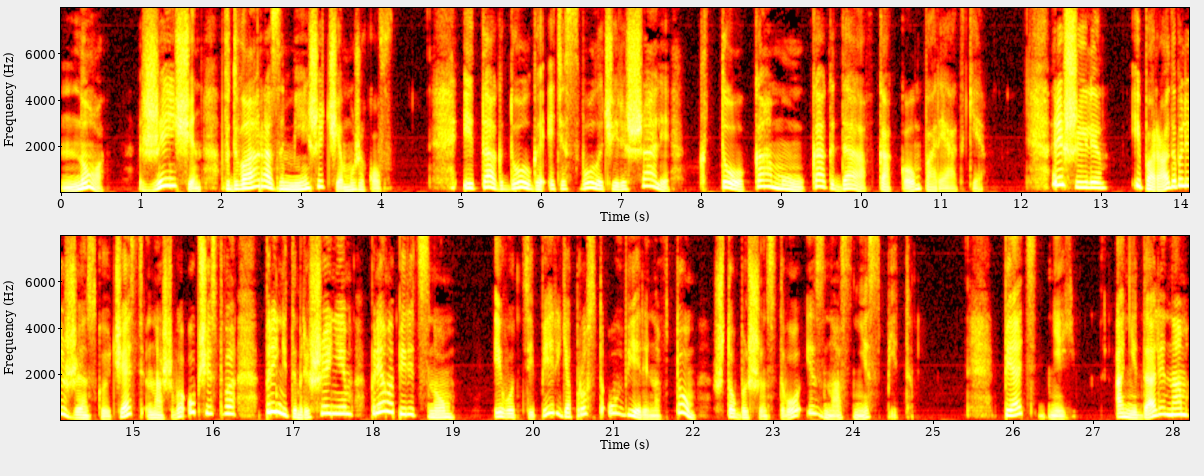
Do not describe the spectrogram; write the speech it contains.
Но женщин в два раза меньше, чем мужиков. И так долго эти сволочи решали, кто, кому, когда, в каком порядке. Решили и порадовали женскую часть нашего общества принятым решением прямо перед сном. И вот теперь я просто уверена в том, что большинство из нас не спит. Пять дней. Они дали нам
